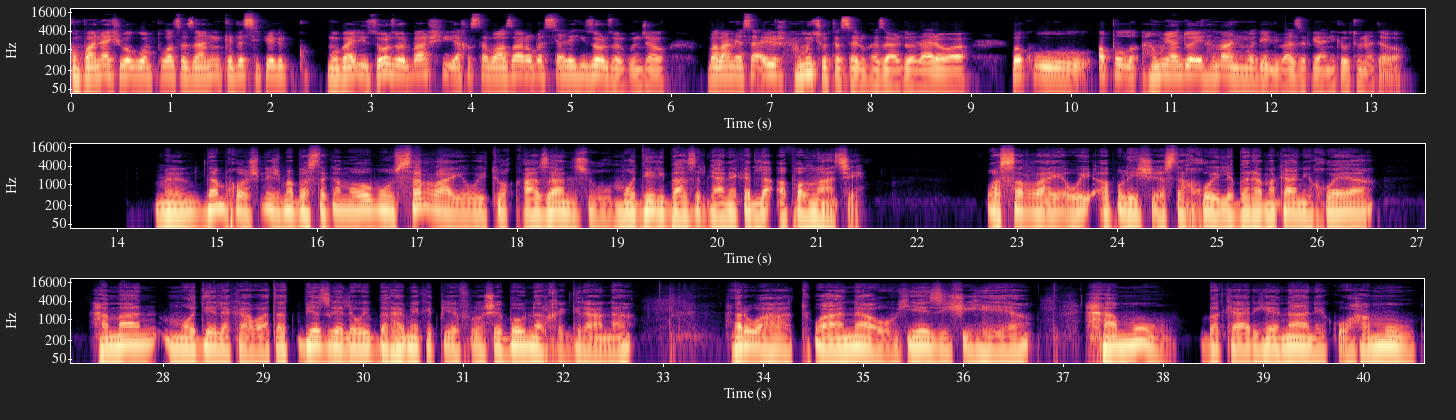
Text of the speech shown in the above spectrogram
کۆمپانیاکی وەک وەن پڵەس ئەزانین کە دەستی پێکرد مۆبایلی زۆر زۆر باشی ئەخستە بازارەوە بە سعرێکی زۆر زۆر گونجاو بەڵام ێسا ئەوش هەمووی چۆتە سەر و هزار دۆلارەوە وەکو ئەپل هەمویان دوای هەمان مۆدلی بازرگانی کەوتونەتەوە من دەم خۆش منیش مەبەستەکەم ئەوە بوو سەر ڕایەوەی تۆ قازانج و مۆدێلی بازرگانەکەت لە ئەپڵ ناچێ و سەڕڕای ئەوەی ئەپڵیش ئێستا خۆی لە بەرهەمەکانی خۆیە هەمان مۆدێلەکە واتە بێزگە لەوەی بەرهەمێکت پێفرۆشێ بەو نرخە گرانە هەروەها توانا و هێزیشی هەیە هەموو بەکارهێنانێک و هەموو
